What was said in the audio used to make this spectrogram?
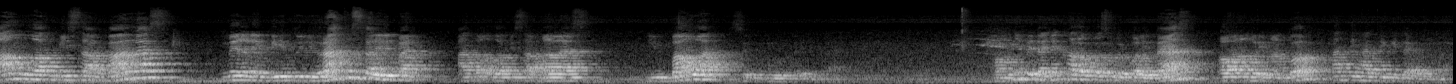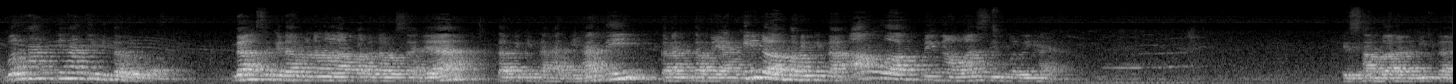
Allah bisa balas melebihi 700 kali lipat atau Allah bisa balas di bawah 10 kali lipat Makanya bedanya kalau puasa berkualitas, orang beriman kok hati-hati kita berpuasa. Berhati-hati kita berpuasa. Tidak sekedar menahan lapar dan haus saja, tapi kita hati-hati karena kita meyakini dalam tauhid kita Allah mengawasi melihat. Kesabaran kita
